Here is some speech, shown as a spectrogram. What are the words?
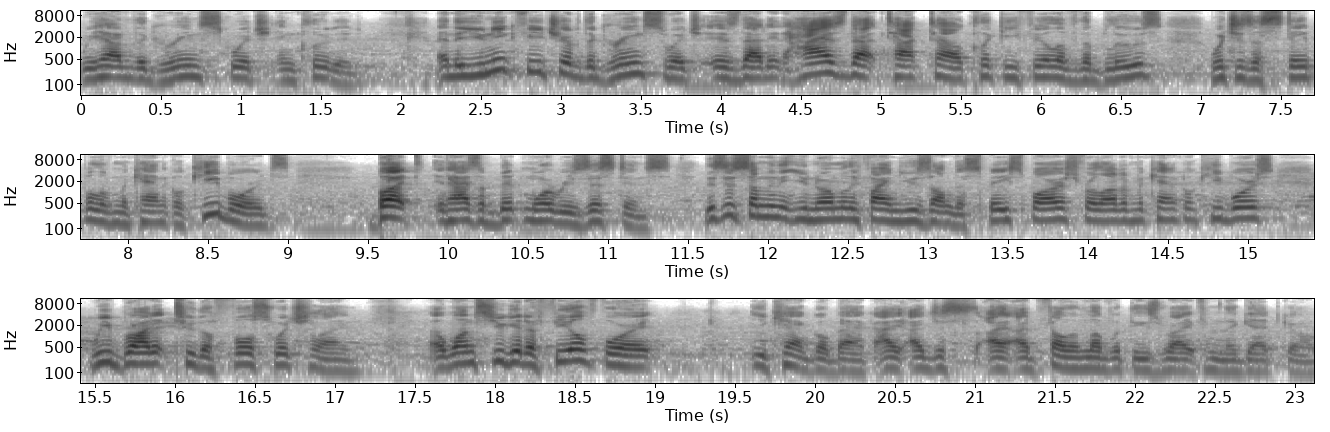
we have the green switch included. And the unique feature of the green switch is that it has that tactile clicky feel of the blues, which is a staple of mechanical keyboards, but it has a bit more resistance. This is something that you normally find used on the space bars for a lot of mechanical keyboards. We brought it to the full switch line. Uh, once you get a feel for it, you can't go back. I, I just, I, I fell in love with these right from the get-go.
